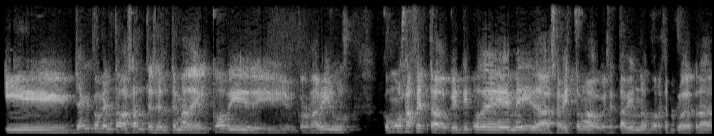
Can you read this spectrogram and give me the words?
Y ya que comentabas antes el tema del COVID y el coronavirus, ¿Cómo os ha afectado? ¿Qué tipo de medidas habéis tomado? Que se está viendo, por ejemplo, detrás,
